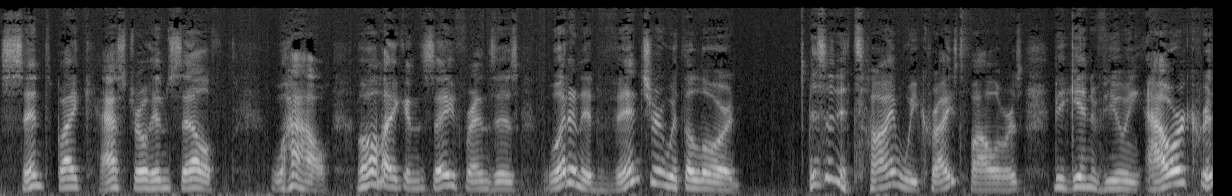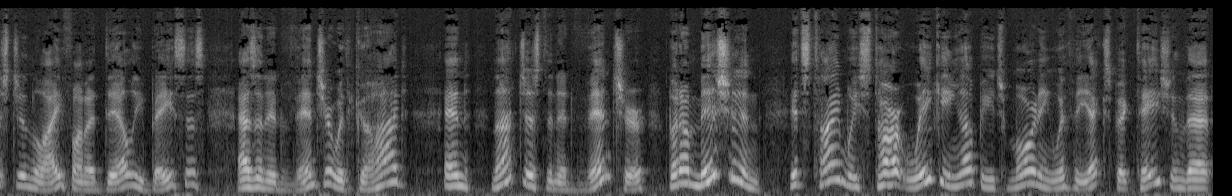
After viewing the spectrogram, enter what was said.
sent by Castro himself. Wow! All I can say, friends, is what an adventure with the Lord! Isn't it time we Christ followers begin viewing our Christian life on a daily basis as an adventure with God? And not just an adventure, but a mission. It's time we start waking up each morning with the expectation that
